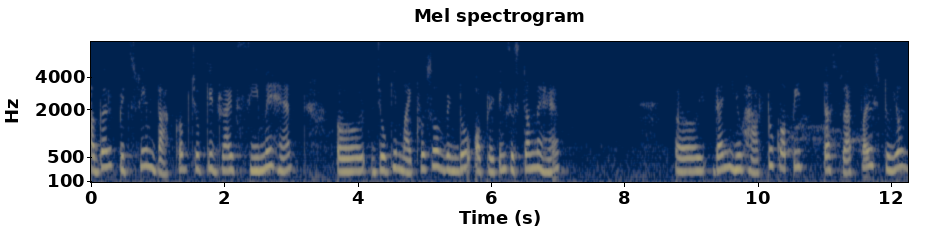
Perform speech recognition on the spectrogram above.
अगर bitstream backup जो कि ड्राइव C में है uh, जो कि माइक्रोसॉफ्ट विंडो ऑपरेटिंग सिस्टम में है then you have to copy the swap files to your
